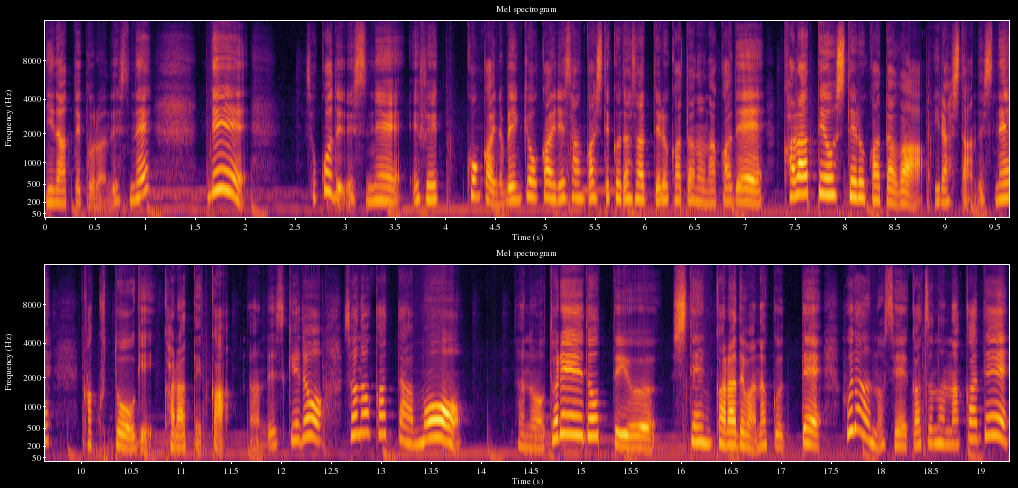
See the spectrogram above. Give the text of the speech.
になってくるんですね。でそこでですね、FX、今回の勉強会で参加してくださってる方の中で、空手をしてる方がいらしたんですね。格闘技、空手家なんですけど、その方も、あのトレードっていう視点からではなくって普段の生活の中で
